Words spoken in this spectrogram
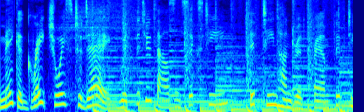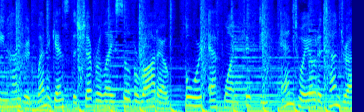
Make a great choice today with the 2016 1500. Ram 1500 went against the Chevrolet Silverado, Ford F-150, and Toyota Tundra,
